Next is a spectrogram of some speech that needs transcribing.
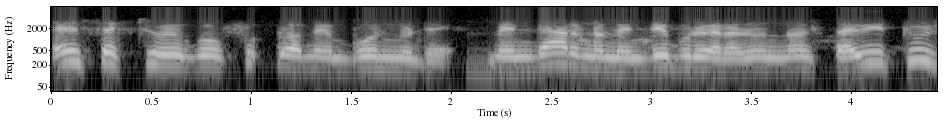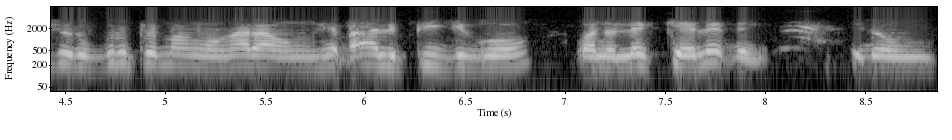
insecteur go fuɗɗo min bonnude. Min ndaara no min débrouillera ɗum ɗon so tawi toujours groupement on hara on heɓali piiji goo wono lekkele ɗen iɗon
